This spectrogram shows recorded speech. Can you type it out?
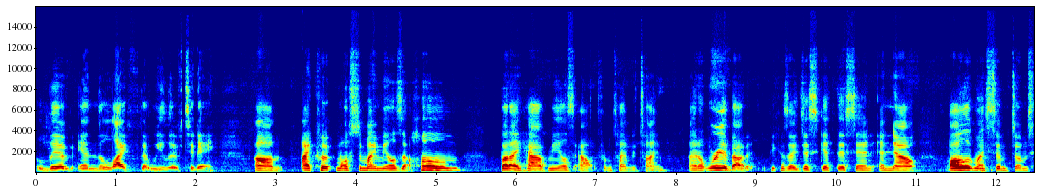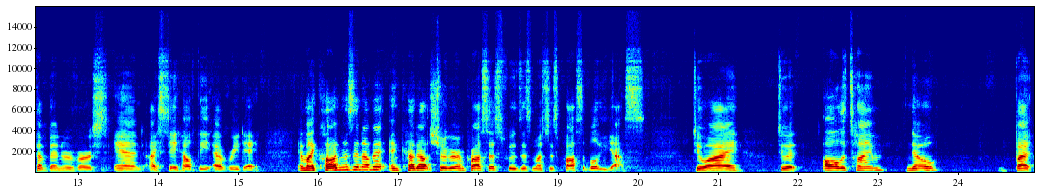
live in the life that we live today. Um, I cook most of my meals at home, but I have meals out from time to time. I don't worry about it because I just get this in and now all of my symptoms have been reversed and I stay healthy every day. Am I cognizant of it and cut out sugar and processed foods as much as possible? Yes. Do I do it all the time? No. But,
